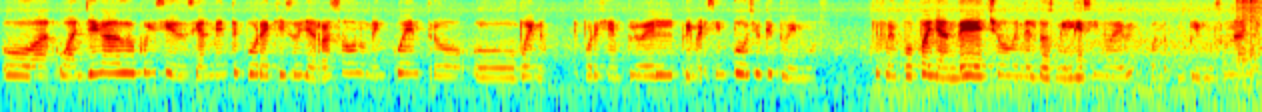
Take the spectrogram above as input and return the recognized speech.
o, o han llegado coincidencialmente por X o Y razón, un encuentro o bueno, por ejemplo el primer simposio que tuvimos que fue en Popayán de hecho en el 2019 cuando cumplimos un año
